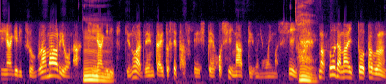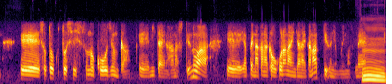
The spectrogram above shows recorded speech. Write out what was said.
賃上げ率を上回るような賃上げ率っていうのは全体として達成してほしいなというふうに思いますし、はい、まあ、そうじゃないと多分えー、所得と支出の好循環、えー、みたいな話っていうのは、えー、やっぱりなかなか起こらないんじゃないかなっていうふうに思いますね。うん。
